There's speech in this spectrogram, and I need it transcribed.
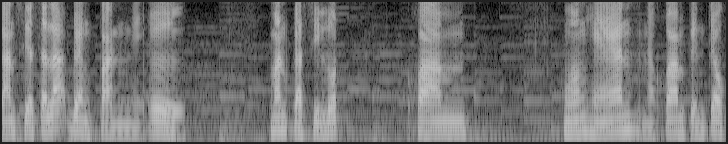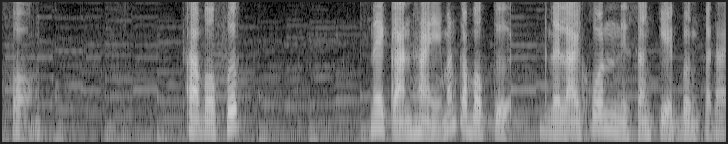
การเสียสละแบ่งปันนี่เออ มันก็สิลดความห่วงแหนนะความเป็นเจ้าของ ถ้าบ่ฝึกในการให้มันก็บ่เกิดหลายๆคนนี่สังเกตเบิ่งก็ได้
